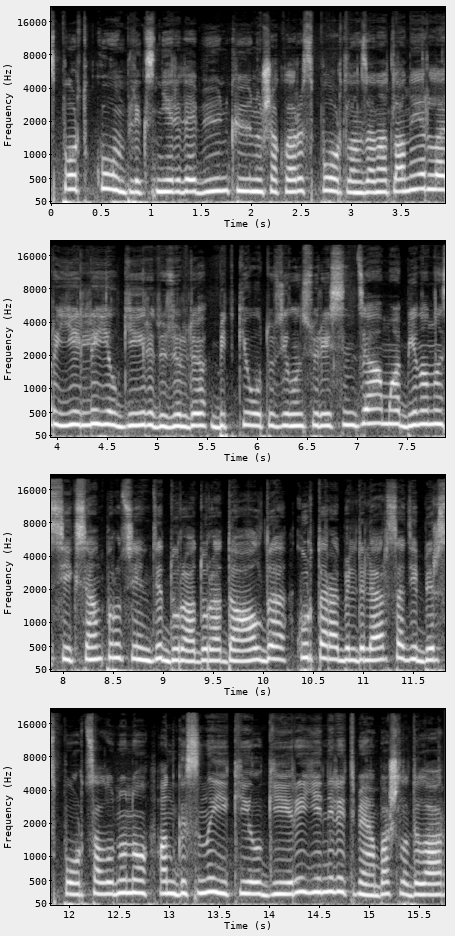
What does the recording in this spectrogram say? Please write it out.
Sport kompleks nerede büyün köyün uşakları sportla zanatlanırlar 50 yıl geri düzüldü. Bitki 30 yılın süresinde ama binanın 80% dura dura dağıldı. Kurtarabildiler sadece bir sport salonunu. Hangisini 2 yıl geri yeniletmeye başladılar.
